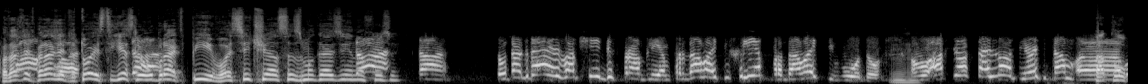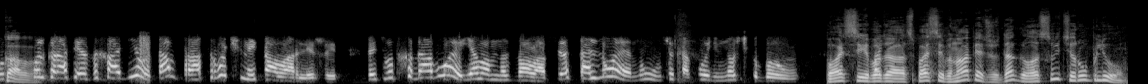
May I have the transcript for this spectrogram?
Подождите, пахло. подождите, то есть если Да. убрать пиво сейчас из магазинов... Да, из- да. То тогда вообще без проблем. Продавайте хлеб, продавайте воду. Вот. А все остальное, понимаете, там... э, От вот лукавого. сколько раз я заходила, там просроченный товар лежит. То есть вот ходовое я вам назвала. Все остальное, ну, уже такое немножечко было. Спасибо, да, спасибо. Но опять же, да, голосуйте рублем.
